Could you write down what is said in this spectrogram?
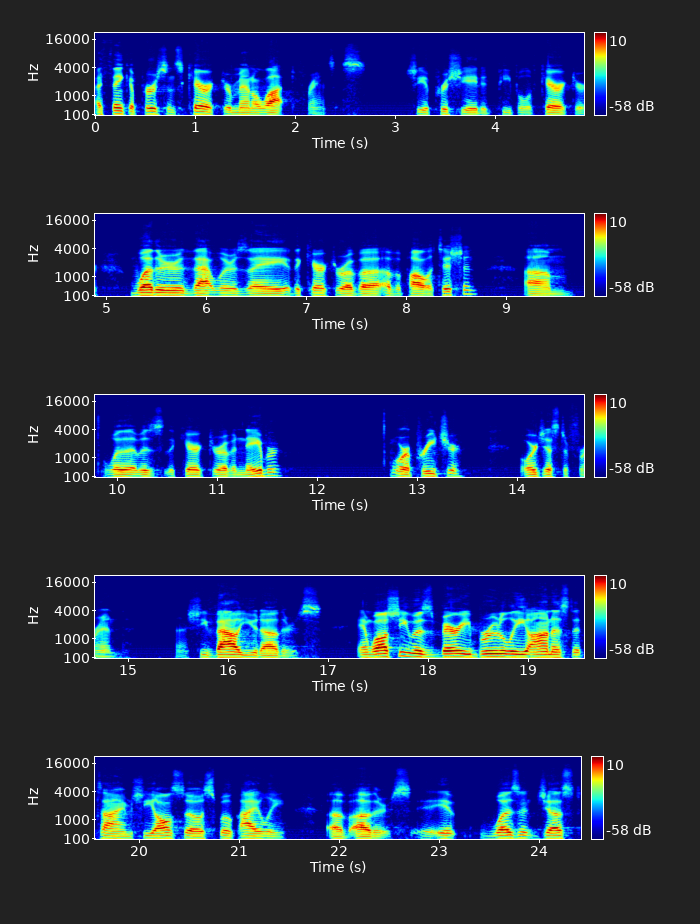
I think a person's character meant a lot to Frances. She appreciated people of character whether that was a the character of a of a politician, um, whether it was the character of a neighbor, or a preacher, or just a friend. Uh, she valued others, and while she was very brutally honest at times, she also spoke highly of others. It wasn't just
